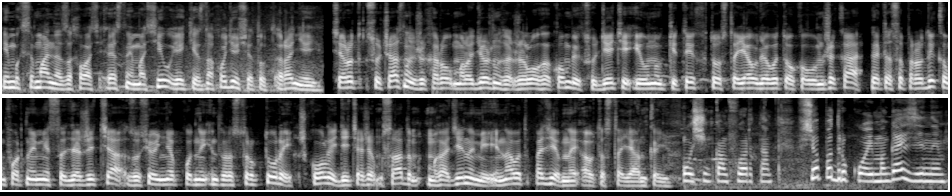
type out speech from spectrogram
і максімальна захаваць лясны лясны масіў, які знаходзіўся тут раней. Сярод сучасных жыхароў маладзёжнага жылога комплексу дзеці і ўнукі тых, хто стаяў ля вытокаў МЖК. Гэта сапраўды камфортнае месца для жыцця з усёй неабходнай інфраструктурай, школай, дзіцячым садам, магазинамі і нават падземнай аўтастаянкай. Очень комфортно. Все под рукой. Магазины,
